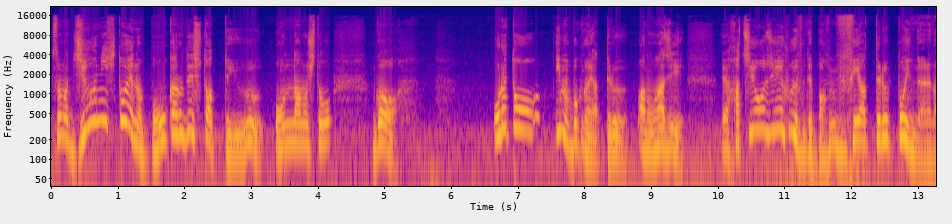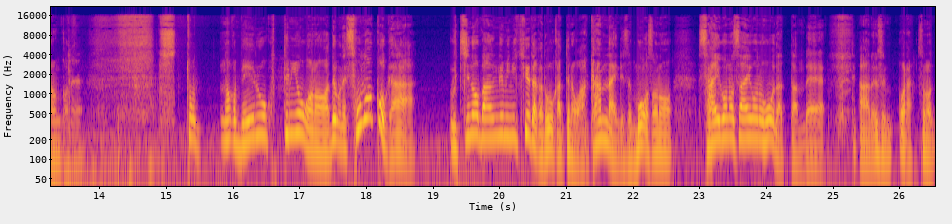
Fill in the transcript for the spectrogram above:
その十二一重のボーカルでしたっていう女の人が、俺と今僕がやってる、あの同じ、え、八王子 FM で番組やってるっぽいんだよね、なんかね。ちょっと、なんかメール送ってみようかな。でもね、その子が、うちの番組に来てたかどうかってのはわかんないんですよ。もうその、最後の最後の方だったんで、あの、要するに、ほら、その、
